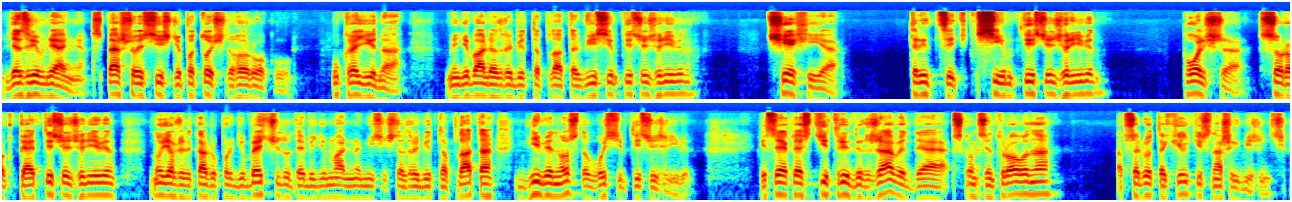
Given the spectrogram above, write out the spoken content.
Для зрівняння з 1 січня поточного року Україна мінімальна заробітна плата 8 тисяч гривень, Чехія 37 тисяч гривень, Польща 45 тисяч гривень. Ну, я вже не кажу про Німеччину, де мінімальна місячна заробітна плата 98 тисяч гривень. І це якраз ті три держави, де сконцентрована абсолютна кількість наших біженців.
